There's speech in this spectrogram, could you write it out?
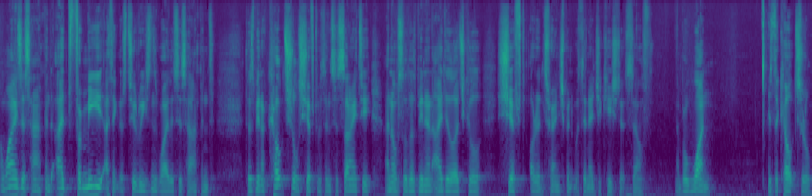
And why has this happened? I, for me, I think there's two reasons why this has happened. There's been a cultural shift within society, and also there's been an ideological shift or entrenchment within education itself. Number one is the cultural.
